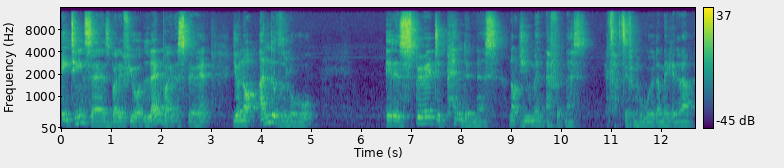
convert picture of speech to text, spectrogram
18 says, But if you're led by the Spirit, you're not under the law, it is spirit dependentness, not human effortness. If that's even a word, I'm making it up.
